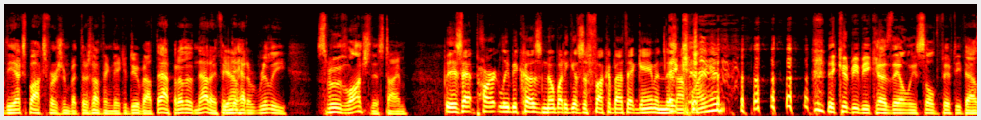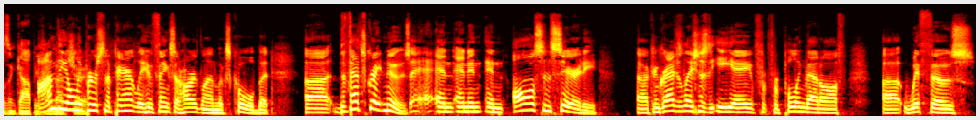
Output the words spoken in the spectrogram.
the Xbox version, but there's nothing they could do about that. But other than that, I think Yeah. they had a really smooth launch this time. Is that partly because nobody gives a fuck about that game and they're not playing it? It could be because they only sold fifty thousand copies. I'm, the only sure. person apparently who thinks that Hardline looks cool, but uh, but that's great news. And and in, in all sincerity, uh, congratulations to EA for, for pulling that off uh, with those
